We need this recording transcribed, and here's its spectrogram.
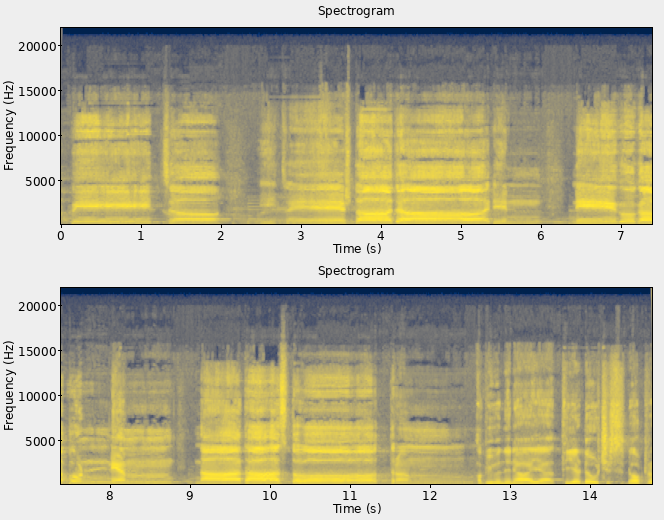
ദേവദൂദാശകളർപ്പിച്ച ഇജ്ഞേഷ്ടാചാര്യൻ നേകുക പുണ്യം നാഥാസ്തോത്രം. അഭിമന്യനായ തിയഡോഷ്യസ് ഡോക്ടർ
